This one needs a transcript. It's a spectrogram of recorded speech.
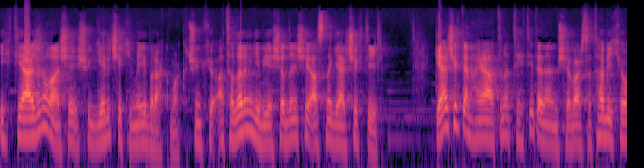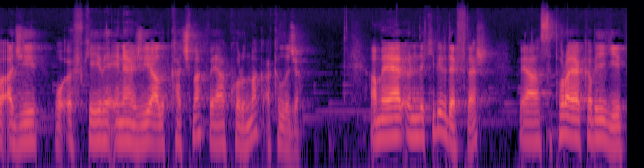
İhtiyacın olan şey şu geri çekilmeyi bırakmak. Çünkü ataların gibi yaşadığın şey aslında gerçek değil. Gerçekten hayatını tehdit eden bir şey varsa tabii ki o acıyı, o öfkeyi ve enerjiyi alıp kaçmak veya korunmak akıllıca. Ama eğer önündeki bir defter veya spor ayakkabıyı giyip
